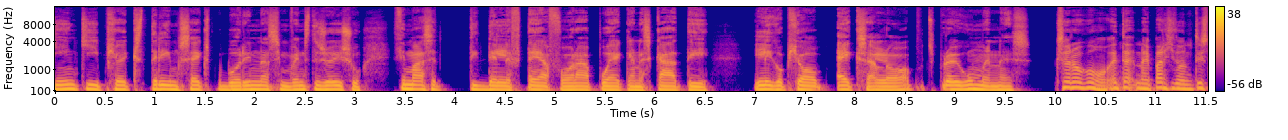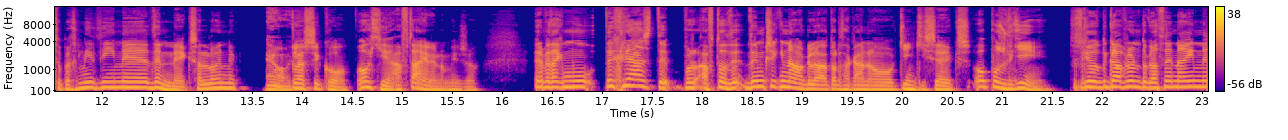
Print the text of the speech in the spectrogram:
kinky, πιο extreme sex που μπορεί να συμβαίνει στη ζωή σου, θυμάσαι την τελευταία φορά που έκανες κάτι λίγο πιο έξαλλο από τις προηγούμενες; Ξέρω εγώ, ε, τε- να υπάρχει δονητής στο παιχνίδι είναι, δεν είναι έξαλλο, είναι Ε, όχι. κλασικό. Όχι, αυτά είναι νομίζω. Ε, Ρε παιδάκι μου, δεν χρειάζεται. προ- Αυτό δεν, δεν ξεκινάω και λέω «Α, τώρα θα κάνω kinky sex. Όπως βγει. Το σχέδιο την καβλώνει τον καθένα είναι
